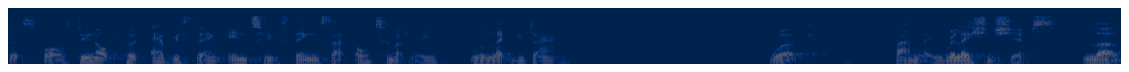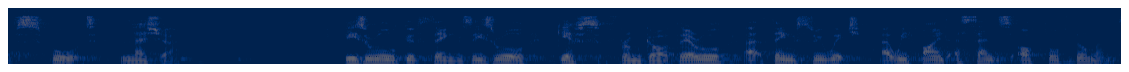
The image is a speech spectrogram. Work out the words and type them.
that spoils. Do not put everything into things that ultimately will let you down. Work family, relationships, love, sport, leisure. These are all good things. These are all gifts from God. They are all uh, things through which uh, we find a sense of fulfillment,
